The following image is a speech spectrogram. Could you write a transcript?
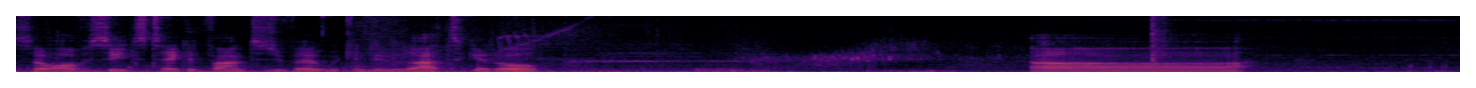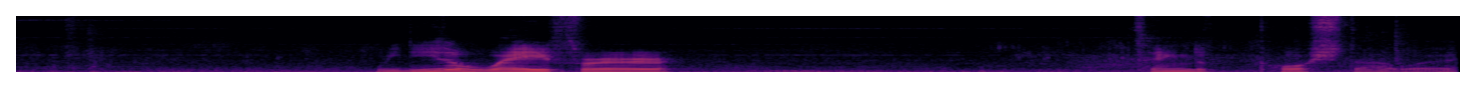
So obviously to take advantage of it, we can do that to get up. Uh, we need a way for thing to push that way.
